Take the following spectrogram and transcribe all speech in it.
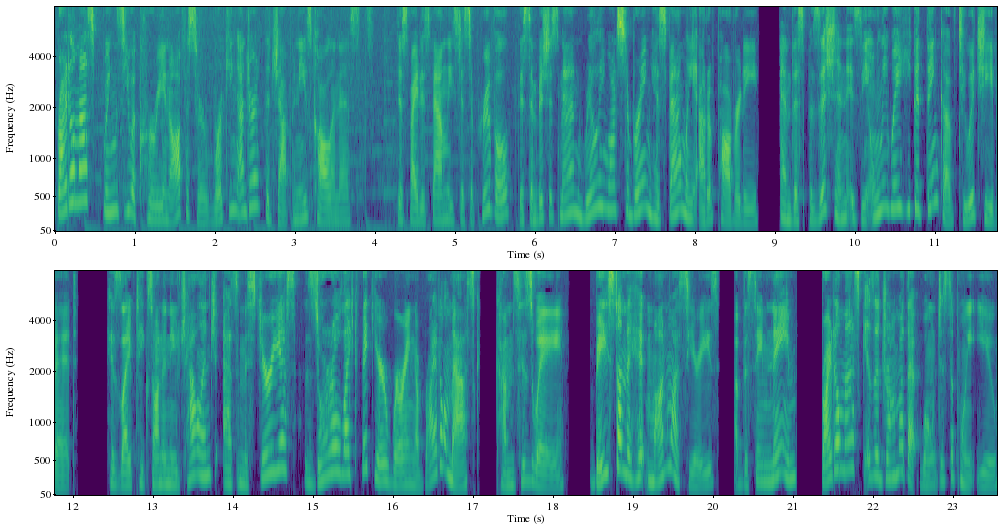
Bridal Mask brings you a Korean officer working under the Japanese colonists. Despite his family's disapproval, this ambitious man really wants to bring his family out of poverty, and this position is the only way he could think of to achieve it. His life takes on a new challenge as a mysterious, Zorro like figure wearing a bridal mask comes his way. Based on the hit manhwa series of the same name, Bridal Mask is a drama that won't disappoint you.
